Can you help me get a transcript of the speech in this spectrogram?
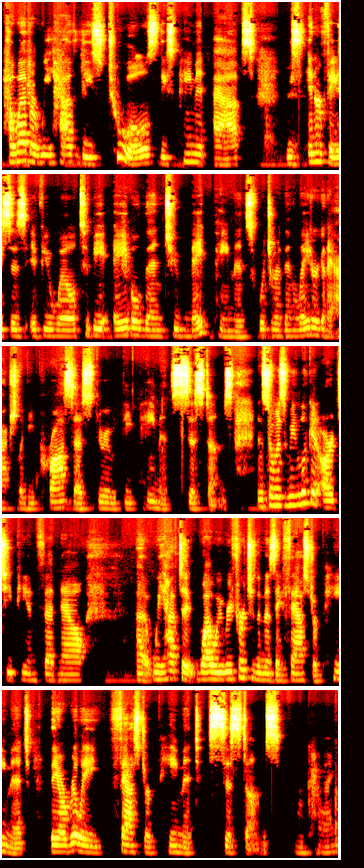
However we have these tools these payment apps these interfaces if you will to be able then to make payments which are then later going to actually be processed through the payment systems. And so as we look at rtp and FedNow uh, we have to, while we refer to them as a faster payment, they are really faster payment systems. Okay.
